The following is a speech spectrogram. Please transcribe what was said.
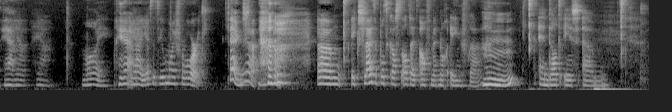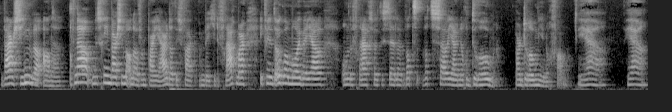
Ja. Ja. Ja. Mooi. Ja. Ja, je hebt het heel mooi verwoord. Thanks. Ja. Ehm, ik sluit de podcast altijd af met nog één vraag. Hmm. En dat is, ehm, waar zien we Anne? Of nou, misschien waar zien we Anne over een paar jaar? Dat is vaak een beetje de vraag. Maar ik vind het ook wel mooi bij jou om de vraag zo te stellen. Wat, wat zou jij nog dromen? Waar droom je nog van? Ja, ja.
